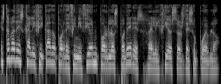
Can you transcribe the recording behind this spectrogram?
estaba descalificado por definición por los poderes religiosos de su pueblo.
